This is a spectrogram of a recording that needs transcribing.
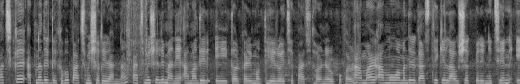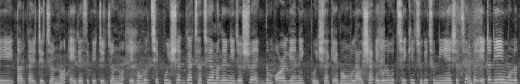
আজকে আপনাদের দেখাবো পাঁচমিশালি রান্না। পাঁচমিশালি মানে আমাদের এই তরকারির মধ্যে রয়েছে পাঁচ ধরনের উপকরণ। আমার আম্মু আমাদের গাছ থেকে লাউ শাক পেরে নিচ্ছেন এই তরকারিটির জন্য, এই রেসিপিটির জন্য এবং হচ্ছে পুঁই শাক গাছ আছে আমাদের নিজস্ব, একদম অর্গ্যানিক পুঁই শাক এবং লাউ শাক। এগুলো হচ্ছে কিছু কিছু নিয়ে এসেছে। এবার এটা দিয়েই মূলত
